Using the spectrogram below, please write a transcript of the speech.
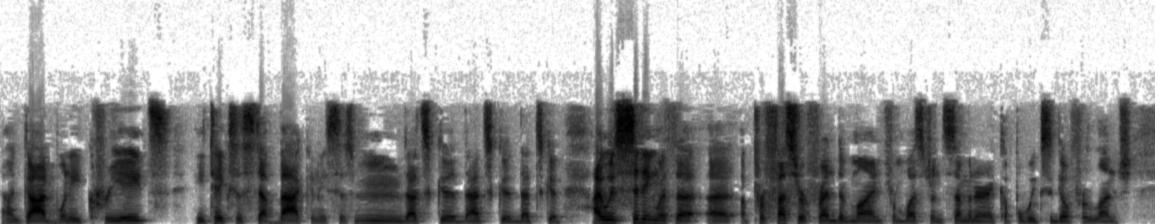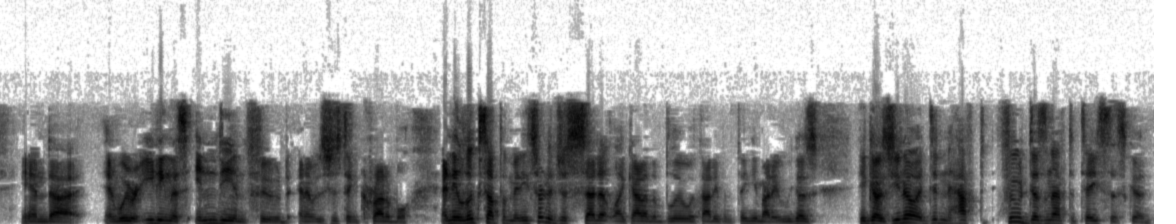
Uh, God, when He creates, He takes a step back and He says, "Hmm, that's good, that's good, that's good." I was sitting with a, a, a professor friend of mine from Western Seminary a couple weeks ago for lunch, and uh, and we were eating this Indian food, and it was just incredible. And he looks up at me, and he sort of just said it like out of the blue without even thinking about it. He goes, he goes, you know, it didn't have to, food doesn't have to taste this good.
